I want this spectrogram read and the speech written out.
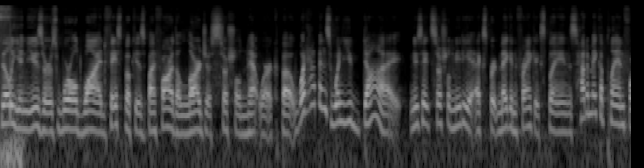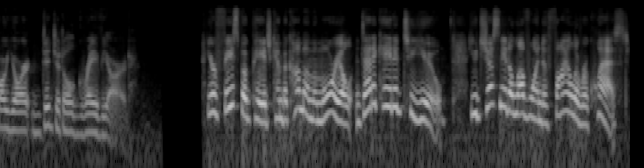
billion users worldwide, Facebook is by far the largest social network. But what happens when you die? News 8 social media expert Megan Frank explains how to make a plan for your digital graveyard. Your Facebook page can become a memorial dedicated to you. You just need a loved one to file a request.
